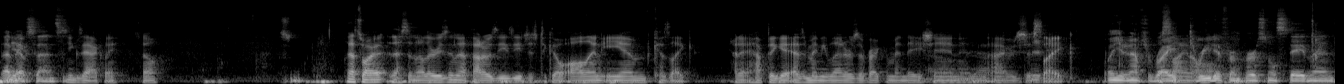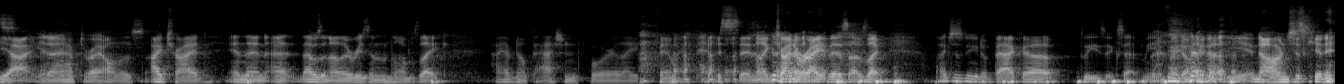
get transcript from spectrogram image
that makes sense. Exactly. So that's why that's another reason I thought it was easy just to go all in EM because like I didn't have to get as many letters of recommendation, and I was just like, Well, you didn't have to write three all. different personal statements. yeah, you didn't have to write all those. I tried, and then uh that was another reason I was like, I have no passion for like family medicine. Like trying to write this, I was like. I just need a backup. Please accept me if I don't get an E. No, I'm just kidding.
